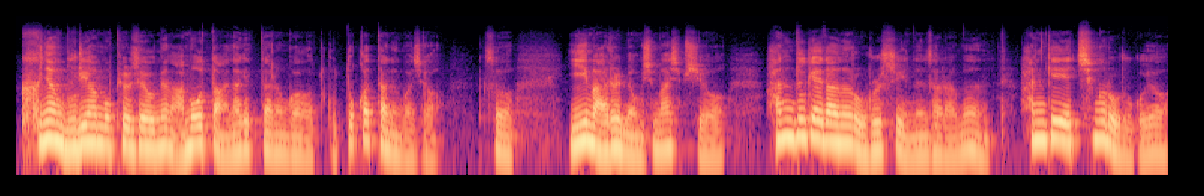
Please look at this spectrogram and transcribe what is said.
그냥 무리한 목표를 세우면 아무것도 안 하겠다는 것과 똑같다는 거죠. 그래서 이 말을 명심하십시오. 한두 계단을 오를 수 있는 사람은 한 개의 층을 오르고요.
